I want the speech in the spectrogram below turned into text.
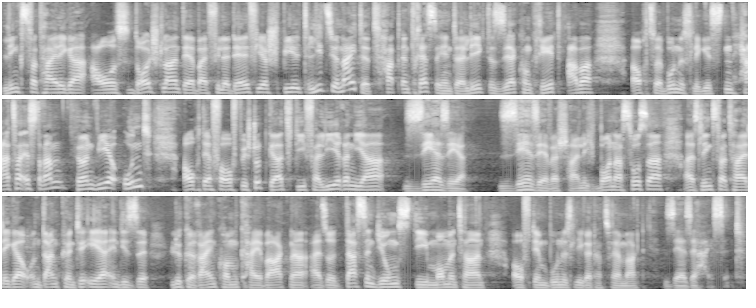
Linksverteidiger aus Deutschland, der bei Philadelphia spielt. Leeds United hat Interesse hinterlegt, sehr konkret, aber auch zwei Bundesligisten. Hertha ist dran, hören wir. Und auch der VfB Stuttgart, die verlieren ja sehr, sehr sehr, sehr wahrscheinlich. Borna Sosa als Linksverteidiger und dann könnte er in diese Lücke reinkommen, Kai Wagner. Also das sind Jungs, die momentan auf dem Bundesliga-Transfermarkt sehr, sehr heiß sind.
